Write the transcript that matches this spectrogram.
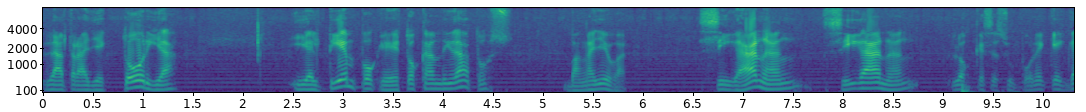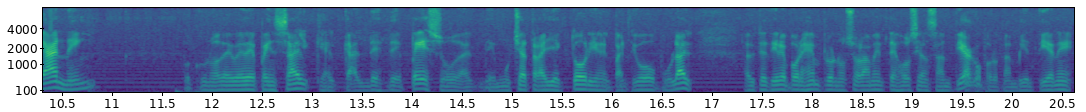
la trayectoria y el tiempo que estos candidatos van a llevar. Si ganan, si ganan los que se supone que ganen, porque uno debe de pensar que alcaldes de peso, de, mucha trayectoria en el Partido Popular, ahí usted tiene, por ejemplo, no solamente José Santiago, pero también tiene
